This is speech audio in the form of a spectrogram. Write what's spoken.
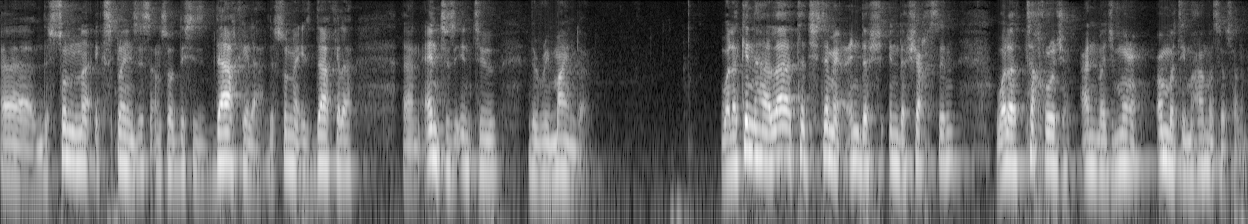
Uh, the Sunnah explains this, and so this is dakhila. The Sunnah is dakhila and enters into the reminder. ولكنها لا تجتمع عند عند شخص ولا تخرج عن مجموع أمة محمد صلى الله عليه وسلم.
